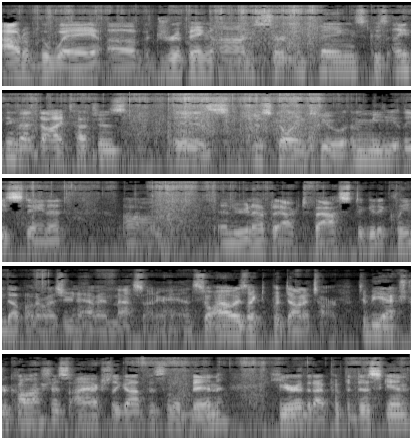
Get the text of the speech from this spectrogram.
out of the way of dripping on certain things because anything that dye touches is just going to immediately stain it. Um, and you're gonna have to act fast to get it cleaned up, otherwise you're gonna have a mess on your hands. So I always like to put down a tarp. To be extra cautious, I actually got this little bin here that I put the disc in,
